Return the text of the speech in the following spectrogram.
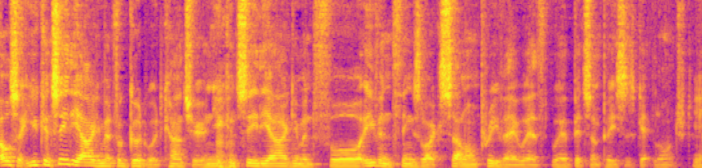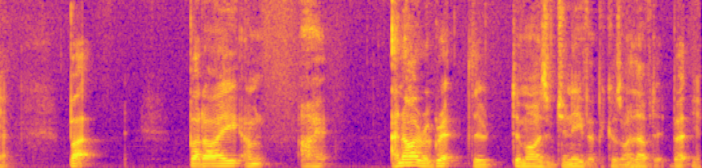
also you can see the argument for Goodwood, can't you? And you Mm-hmm. can see the argument for even things like Salon Privé, where where bits and pieces get launched. yeah, But but I um I and I regret the demise of Geneva because I loved it. But Mm. Yeah.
